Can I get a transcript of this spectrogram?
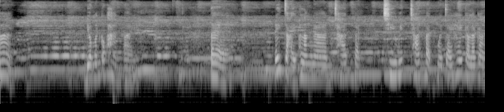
มาก เดี๋ยวมันก็ผ่านไป แต่ได้จ่ายพลังงานชาร์จแบตชีวิตชาร์จแบตหัวใจให้กันละกัน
